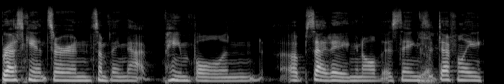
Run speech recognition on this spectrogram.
breast cancer and something that painful and upsetting and all those things, yeah. it definitely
